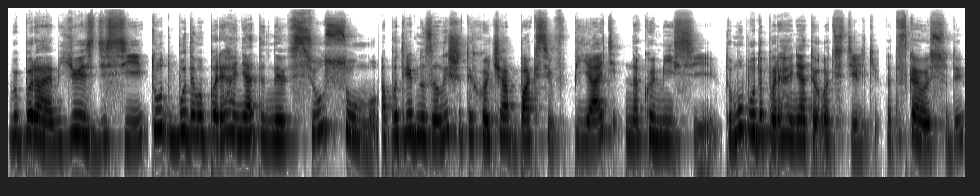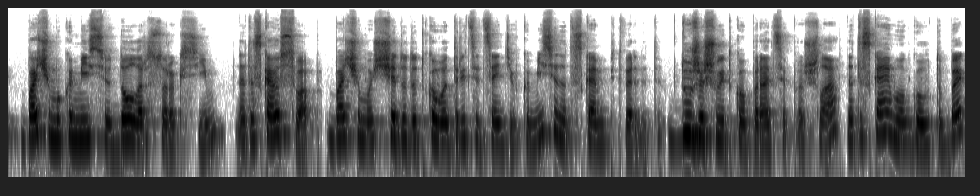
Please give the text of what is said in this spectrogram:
вибираємо USDC. Тут будемо переганяти не всю суму, а потрібно залишити хоча б баксів 5 на комісії. Тому буду переганяти от стільки. Натискаю ось сюди. Бачимо комісію долар 47. Натискаю Swap. Бачимо ще додатково 30 центів комісії. Натискаємо підтвердити. Дуже швидко операція пройшла. Натискаємо Go to Back.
